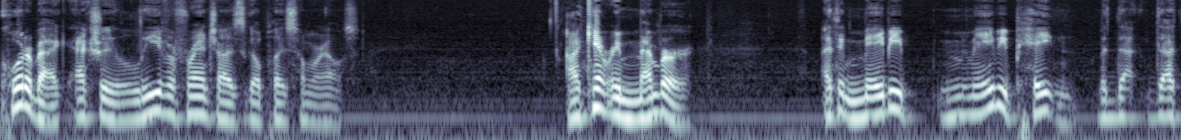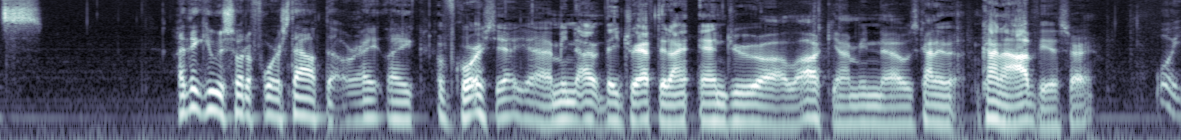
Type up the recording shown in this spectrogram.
quarterback actually leave a franchise to go play somewhere else? I can't remember. I think maybe maybe Peyton, but that that's. I think he was sort of forced out though, right? Like Of course, yeah, yeah. I mean, I, they drafted I- Andrew uh, Luck. Yeah, I mean, uh, it was kind of kind of obvious, right? Well,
